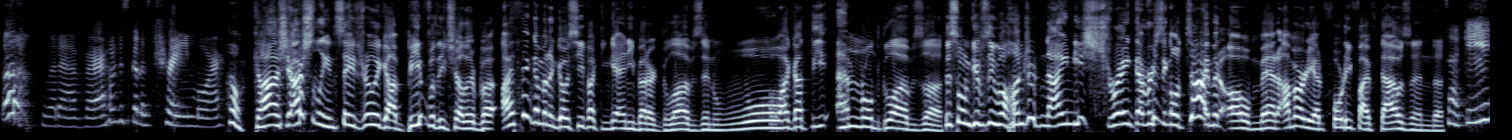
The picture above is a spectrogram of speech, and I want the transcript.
Ugh, whatever. I'm just gonna train more. Oh, gosh, Ashley and Sage really got beef with each other, but I think I'm gonna go see if I can get any better gloves. And whoa, I got the emerald gloves. Uh, this one gives me 190 strength every single time. And oh, man, I'm already at 45,000. Techy,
